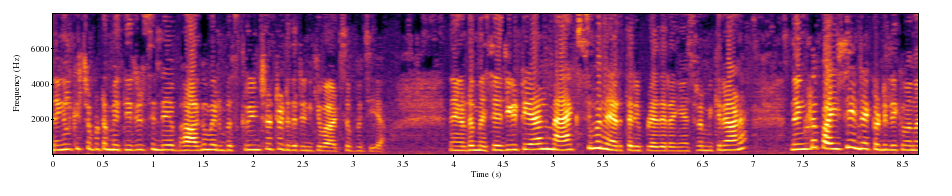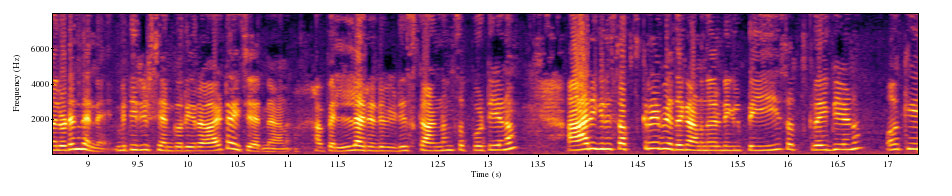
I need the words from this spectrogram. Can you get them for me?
നിങ്ങൾക്ക് ഇഷ്ടപ്പെട്ട മെറ്റീരിയൽസിന്റെ ഭാഗം വരുമ്പോൾ സ്ക്രീൻഷോട്ട് എടുത്തിട്ട് എനിക്ക് വാട്സപ്പ് ചെയ്യാം. നിങ്ങളുടെ മെസ്സേജ് കിട്ടിയാൽ മാക്സിമം നേരത്തെ റിപ്ലൈ തരാൻ ഞാൻ ശ്രമിക്കുന്നതാണ്. നിങ്ങളുടെ പൈസ എന്റെ അക്കൗണ്ടിലേക്ക് വന്നാൽ ഉടൻ തന്നെ മെറ്റീരിയൽസ് ഞാൻ കൊറിയറായിട്ട് അയച്ചു തരുന്നതാണ്. അപ്പോൾ എല്ലാവരും എന്റെ വീഡിയോസ് കാണണം സപ്പോർട്ട് ചെയ്യണം. ആരെങ്കിലും സബ്സ്ക്രൈബ് ചെയ്ത് കാണുന്നവരുണ്ടെങ്കിൽ പ്ലീസ് സബ്സ്ക്രൈബ് ചെയ്യണം. ഓക്കെ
